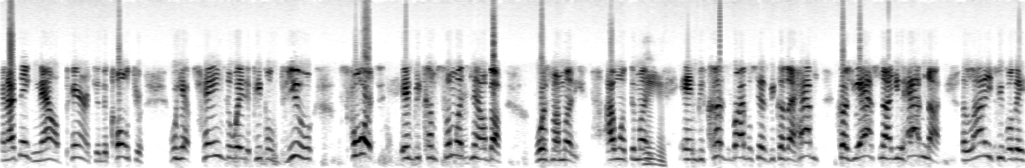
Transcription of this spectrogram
and I think now parents and the culture we have changed the way that people view sports. It becomes so much mm-hmm. now about where's my money. I want the money. Mhm. And because the Bible says, because I have, because you ask not, you have not. A lot of these people, they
